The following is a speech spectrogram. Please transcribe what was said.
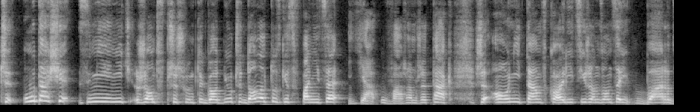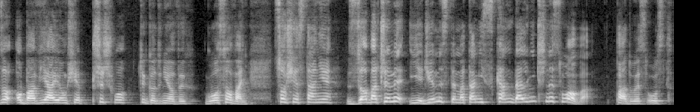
Czy uda się zmienić rząd w przyszłym tygodniu? Czy Donald Tusk jest w panice? Ja uważam, że tak, że oni tam w koalicji rządzącej bardzo obawiają się przyszłotygodniowych głosowań. Co się stanie? Zobaczymy. Jedziemy z tematami skandaliczne słowa. Padły z ust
